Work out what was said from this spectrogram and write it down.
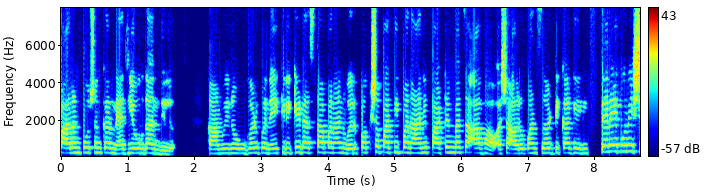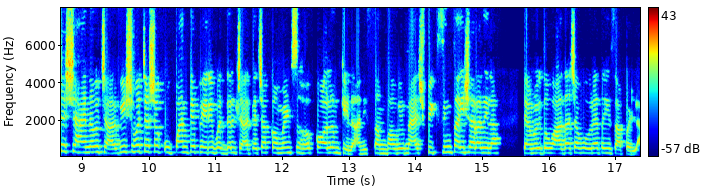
पालन पोषण करण्यात योगदान दिलं. कांबळीनं उघडपणे क्रिकेट आस्थापनांवर पक्षपातीपणा आणि पाठिंब्याचा अभाव अशा आरोपांसह टीका केली. त्याने एकोणीसशे शहाण्णवच्या विश्वचषक उपांत्य फेरीबद्दलच्या त्याच्या कमेंटसह कॉलम केलं आणि संभाव्य मॅच फिक्सिंगचा इशारा दिला. त्यामुळे तो वादाच्या भोवऱ्यातही सापडला.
